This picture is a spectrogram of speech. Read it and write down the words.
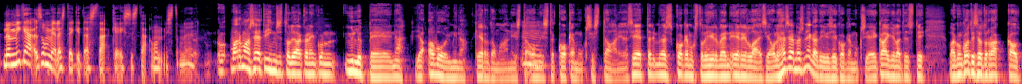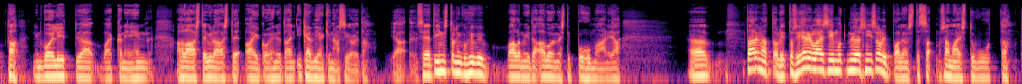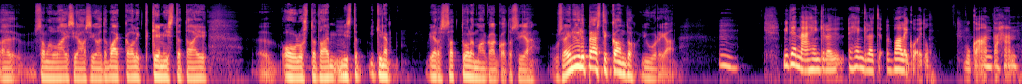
no mikä sun mielestä teki tästä keissistä onnistuneen? No varmaan se, että ihmiset oli aika niin kuin ylpeinä ja avoimina kertomaan niistä mm. omista kokemuksistaan. Ja se, että myös kokemukset oli hirveän erilaisia. Olihan siellä myös negatiivisia kokemuksia. Ei kaikilla tietysti, vaikka on kotiseuturakkautta, niin voi liittyä vaikka niihin ala-aste, yläaste aikoihin jotain ikäviäkin asioita ja se, että ihmiset olivat niin hyvin valmiita avoimesti puhumaan ja tarinat oli tosi erilaisia, mutta myös niissä oli paljon sitä samaistuvuutta tai samanlaisia asioita, vaikka oli Kemistä tai Oulusta tai mm. mistä ikinä vieras sattuu olemaankaan kotosi ja usein ylpeästi kanto juuriaan. Mm. Miten nämä henkilöt, henkilöt valikoitu mukaan tähän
